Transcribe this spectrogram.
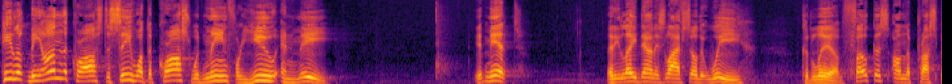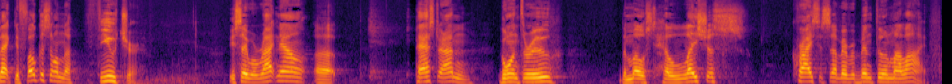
he looked beyond the cross to see what the cross would mean for you and me. It meant that he laid down his life so that we could live. Focus on the prospective, focus on the future. You say, well, right now, uh, Pastor, I'm going through the most hellacious crisis I've ever been through in my life.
